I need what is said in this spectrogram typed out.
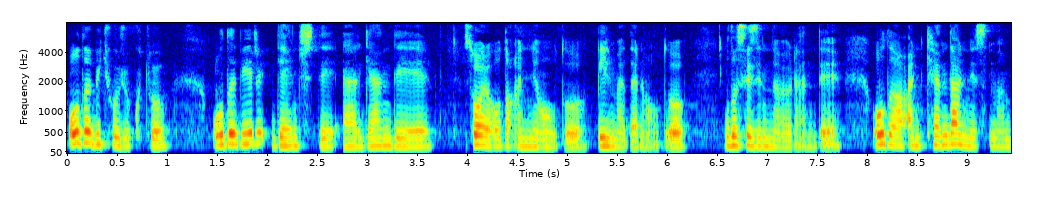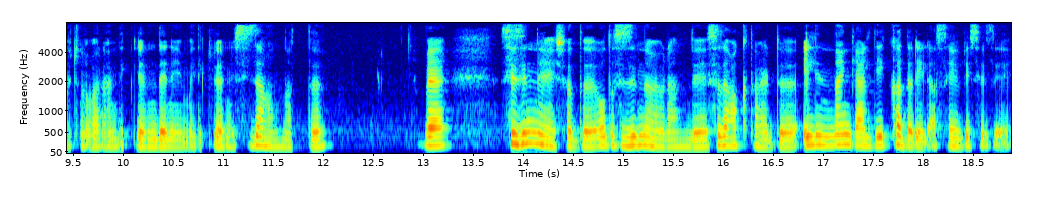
O da bir çocuktu. O da bir gençti, ergendi. Sonra o da anne oldu, bilmeden oldu. O da sizinle öğrendi. O da kendi annesinden bütün öğrendiklerini, deneyimlediklerini size anlattı. Ve sizinle yaşadı, o da sizinle öğrendi, size aktardı. Elinden geldiği kadarıyla sevdi sizi.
